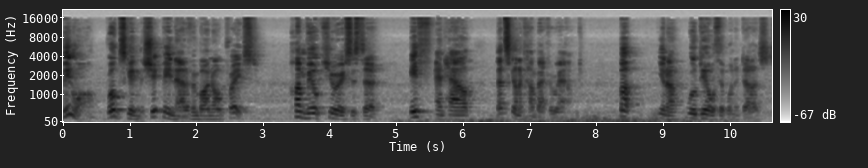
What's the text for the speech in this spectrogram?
Meanwhile, Grog's getting the shit beaten out of him by an old priest. I'm real curious as to if and how that's going to come back around. But, you know, we'll deal with it when it does.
